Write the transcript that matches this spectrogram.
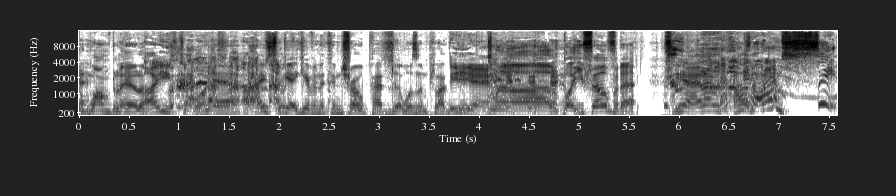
doing one player though. I used to watch. yeah, I used to get given a control pad that wasn't plugged in. Yeah, Uh, but you fell for that. yeah. That was, I was like, I'm sick.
